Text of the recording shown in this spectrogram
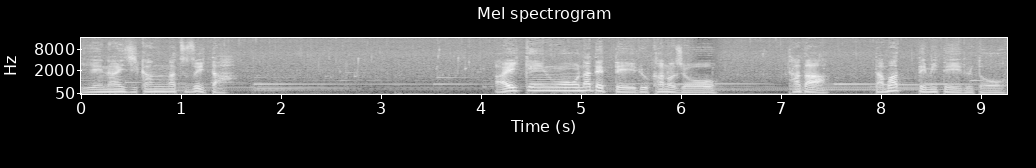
言えない時間が続いた。愛犬を撫でている彼女をただ黙って見ていると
